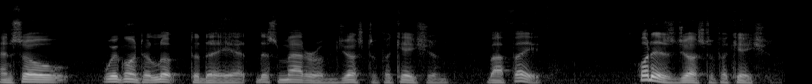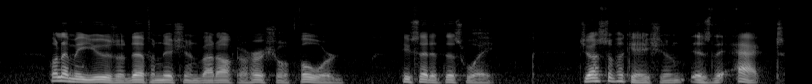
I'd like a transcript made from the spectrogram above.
And so we're going to look today at this matter of justification by faith. What is justification? Well, let me use a definition by Dr. Herschel Ford. He said it this way Justification is the act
